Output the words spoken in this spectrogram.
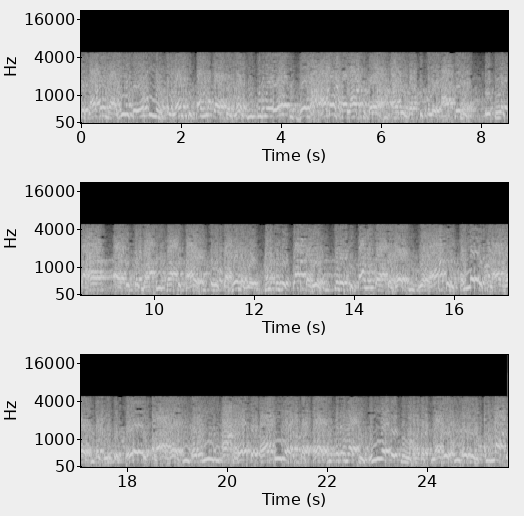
کہ جا کر معلوم کرو کہ یہ مسلمان کتنا ہی کہتے ہیں۔ کیونکہ ایک بے محادہ طرح وقت چلے آتے ہیں۔ اس نے کہا جس سے جاسوس واپس آئے تو وہ کہنے لگے، ہم تجھے کیا کہیں؟ کہ وہ سپاہی کہتے ہیں، وہ آپ کے مسلے کے سوال ہے، اور جن کے گھوڑے کے سوال ہے، اور انہیں آخرت سے ایسی محبت ہے کہ تم اپنی دنیا سے اتنی محبت نہ ہو، اور اللہ کے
